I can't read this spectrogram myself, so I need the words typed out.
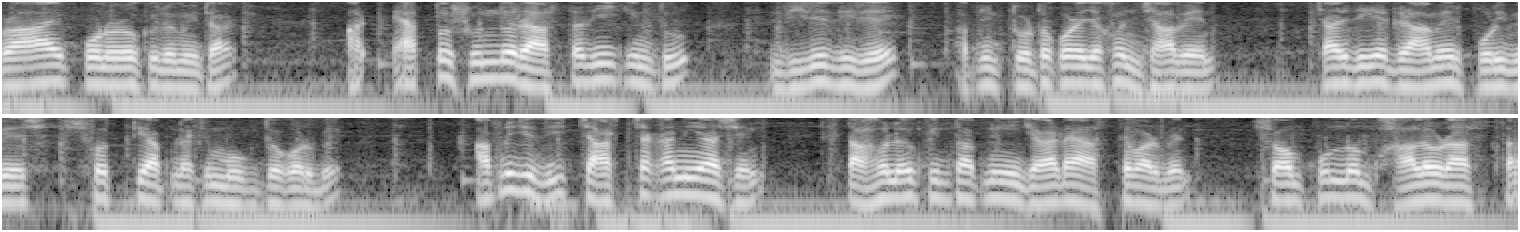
প্রায় পনেরো কিলোমিটার। আর এত সুন্দর রাস্তা দিয়ে কিন্তু ধীরে ধীরে আপনি টোটো করে যখন যাবেন, চারিদিকে গ্রামের পরিবেশ সত্যি আপনাকে মুগ্ধ করবে। আপনি যদি চার চাকা নিয়ে আসেন, তাহলেও কিন্তু আপনি এই জায়গাটায় আসতে পারবেন। সম্পূর্ণ ভালো রাস্তা।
